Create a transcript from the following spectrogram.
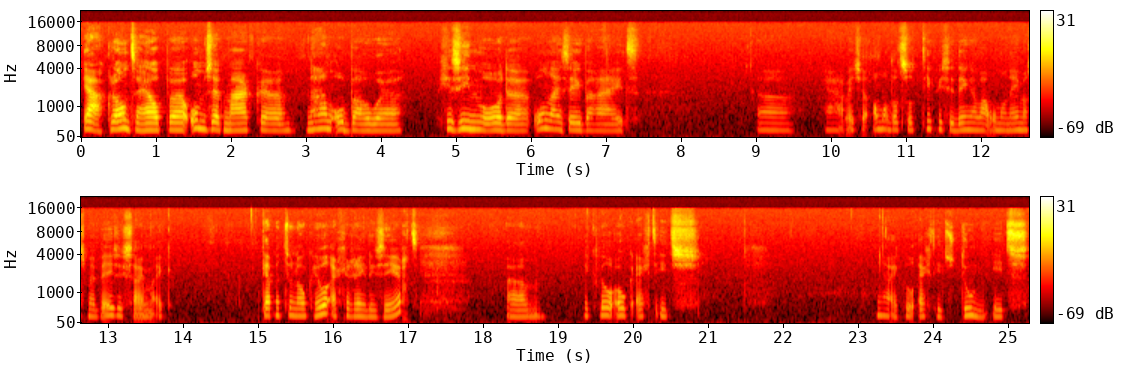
ja, klanten helpen, omzet maken, naam opbouwen, gezien worden, online zichtbaarheid. Uh, ja, weet je, allemaal dat soort typische dingen waar ondernemers mee bezig zijn. Maar ik, ik heb me toen ook heel erg gerealiseerd. Um, ik wil ook echt iets. Ja, ik wil echt iets doen. Iets.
